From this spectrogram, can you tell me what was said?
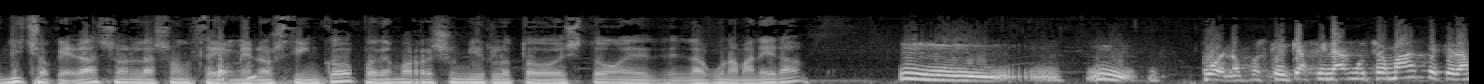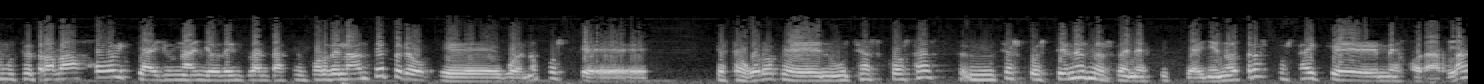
dicho queda, son las 11 menos 5. ¿Podemos resumirlo todo esto eh, de alguna manera? Mm, mm, bueno, pues que hay que afinar mucho más, que queda mucho trabajo y que hay un año de implantación por delante, pero que, bueno, pues que, que seguro que en muchas cosas, en muchas cuestiones nos beneficia y en otras pues hay que mejorarlas.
